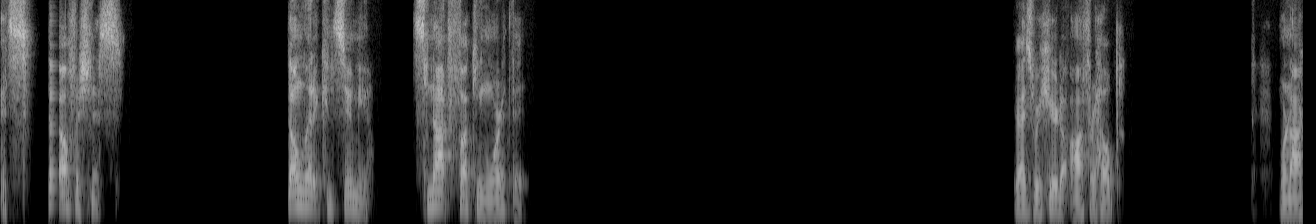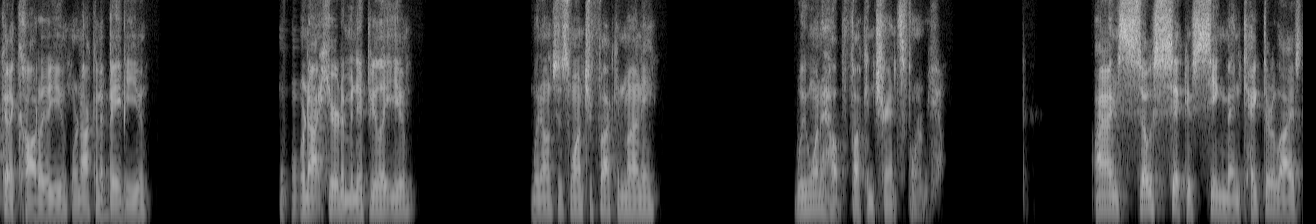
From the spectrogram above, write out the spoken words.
It's selfishness. Don't let it consume you. It's not fucking worth it. Guys, we're here to offer help. We're not going to coddle you. We're not going to baby you. We're not here to manipulate you. We don't just want your fucking money. We want to help fucking transform you. I'm so sick of seeing men take their lives.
